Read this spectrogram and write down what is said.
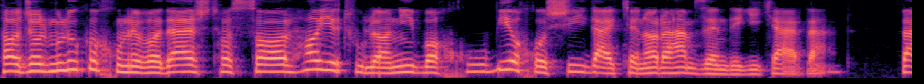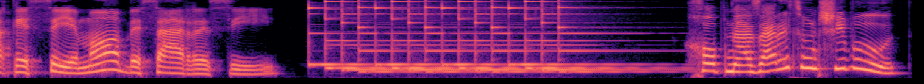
تاج الملوک و خانوادهش تا سالهای طولانی با خوبی و خوشی در کنار هم زندگی کردند و قصه ما به سر رسید. خب نظرتون چی بود؟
